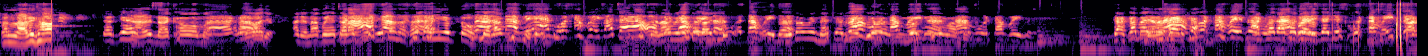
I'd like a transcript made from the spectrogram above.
પણ લાડી નારિયેળ ના ખાઓ અમારે જવા દો. તો ચડી શકતો. ના, ભાઈના ચડાવો. મોટા ભાઈને ભાઈના, મોટા ભાઈના. નેનાભાઈ નથી ચડી ના. મોટા ભાઈના. ના, મોટા ભાઈના. ના, મોટા ભાઈના. ચડી ચડાવો. ચડ.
